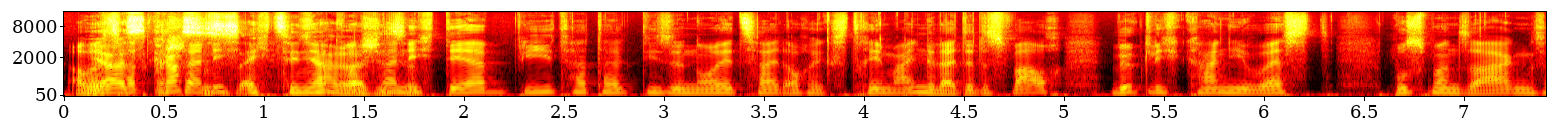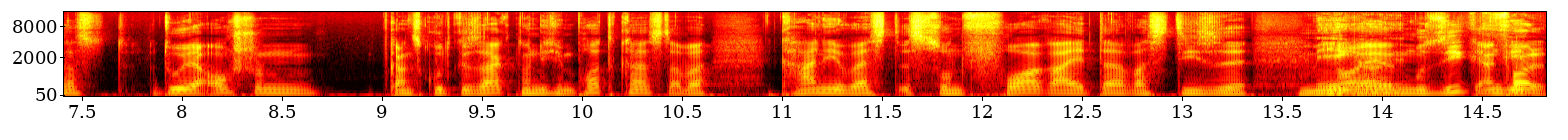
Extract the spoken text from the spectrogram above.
Aber Ja, es ist hat krass, das ist echt zehn Jahre alt, wahrscheinlich der Beat hat halt diese neue Zeit auch extrem eingeleitet. Das war auch wirklich Kanye West, muss man sagen, das hast du ja auch schon ganz gut gesagt, noch nicht im Podcast, aber Kanye West ist so ein Vorreiter, was diese Mega. neue Musik angeht. Voll,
